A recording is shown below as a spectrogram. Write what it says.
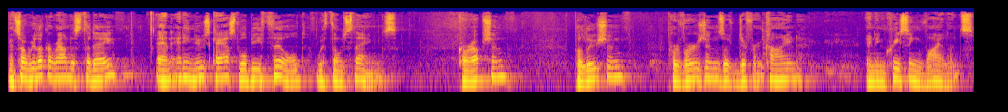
And so we look around us today, and any newscast will be filled with those things corruption, pollution, perversions of different kind, and increasing violence.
